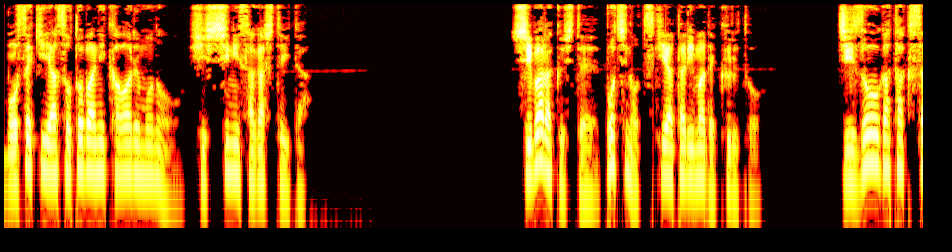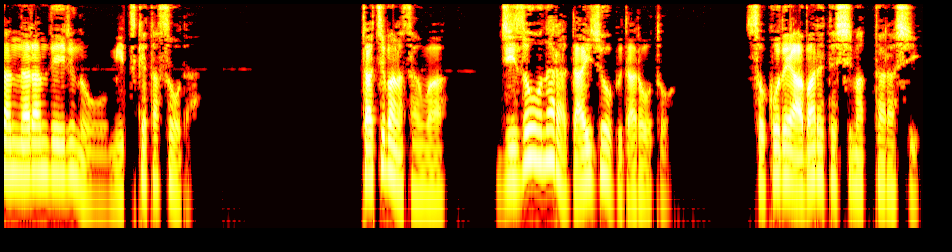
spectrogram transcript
墓石や外場に変わるものを必死に探していた。しばらくして墓地の突き当たりまで来ると、地蔵がたくさん並んでいるのを見つけたそうだ。立花さんは、地蔵なら大丈夫だろうと、そこで暴れてしまったらしい。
